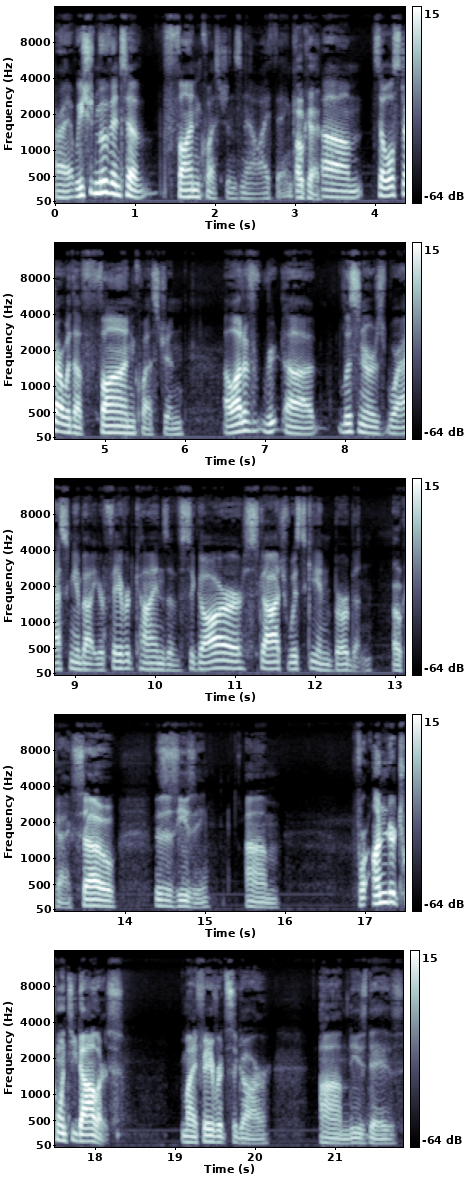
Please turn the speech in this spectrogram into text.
All right, we should move into fun questions now. I think. Okay. Um, so we'll start with a fun question. A lot of uh, listeners were asking about your favorite kinds of cigar, scotch, whiskey, and bourbon. Okay, so this is easy. Um, for under twenty dollars, my favorite cigar um, these days.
